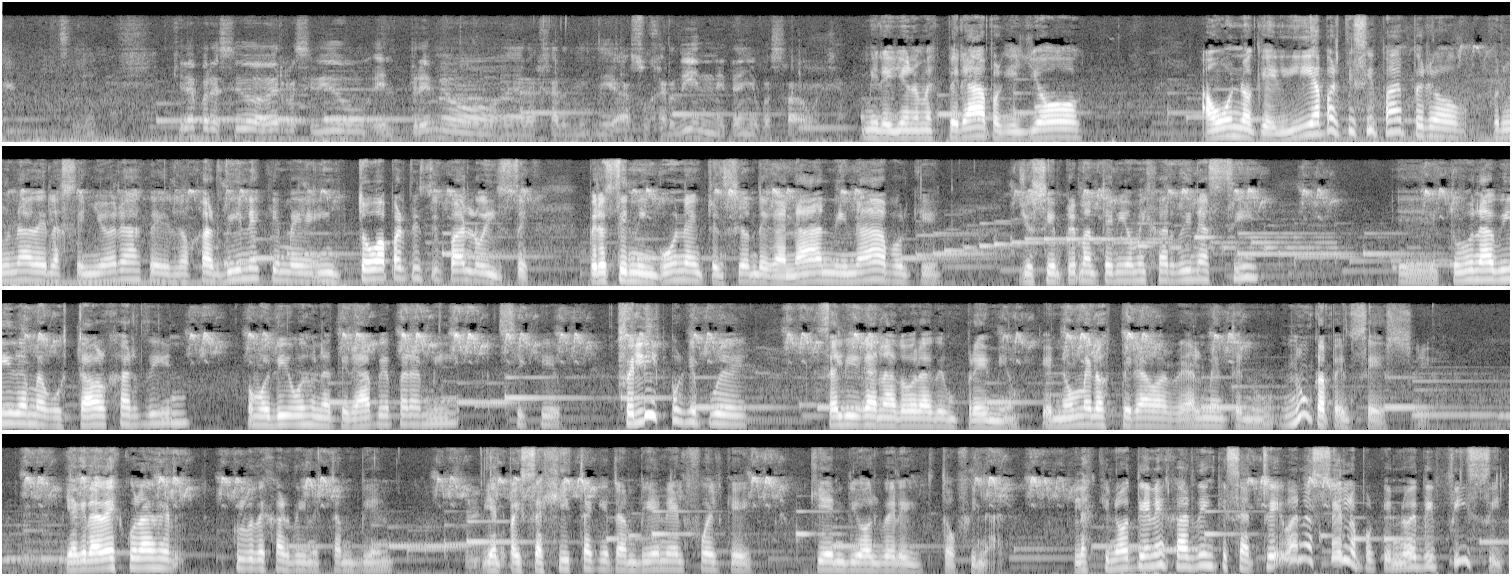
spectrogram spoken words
¿Qué le ha parecido haber recibido el premio a, su jardín el año pasado? Mire, yo no me esperaba porque yo Aún no quería participar, pero por una de las señoras de los jardines que me instó a participar lo hice, pero sin ninguna intención de ganar ni nada, porque yo siempre he mantenido mi jardín así. Eh, toda una vida me ha gustado el jardín, como digo, es una terapia para mí, así que feliz porque pude salir ganadora de un premio, que no me lo esperaba realmente, nunca pensé eso yo. Y agradezco al Club de Jardines también y el paisajista que también él fue el que quien dio el veredicto final. Las que no tienen jardín que se atrevan a hacerlo porque no es difícil.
